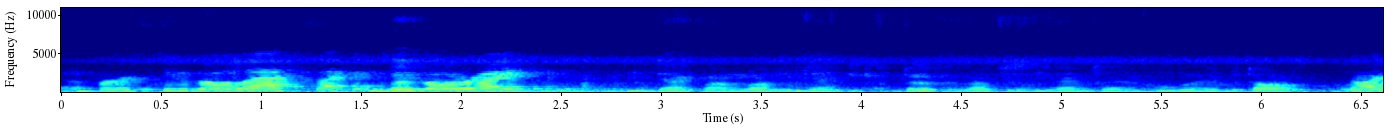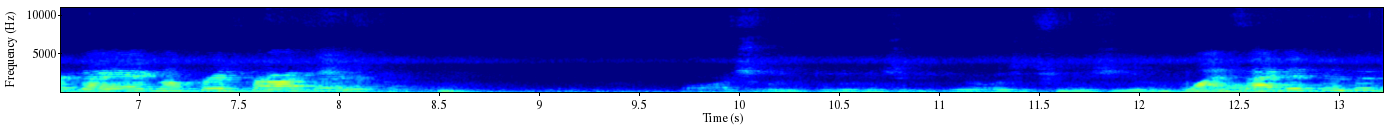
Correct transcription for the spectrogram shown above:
Adrie. First two go left, second two go right. Die dijkman, wel, die denkt, die druk gehad, dus die went uh, hoe uh, betalen. Short diagonal crisscrosses. Oh, sorry, doe dat niet. Ik als je het financieren. Once that distance is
